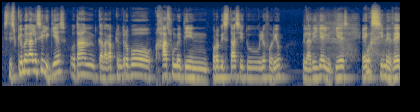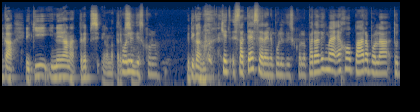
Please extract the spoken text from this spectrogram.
Στις πιο μεγάλες ηλικίες, όταν κατά κάποιον τρόπο χάσουμε την πρώτη στάση του λεωφορείου, δηλαδή για ηλικίες 6 με 10, εκεί είναι ανατρέψιμο. Πολύ δύσκολο. Ε, τι κάνω; Και στα τέσσερα είναι πολύ δύσκολο. Παράδειγμα, έχω πάρα πολλά, το,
